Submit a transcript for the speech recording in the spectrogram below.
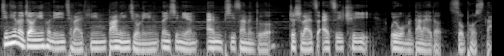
今天的张一和您一起来听八零九零那些年 MP 三的歌，这是来自 S.H.E 为我们带来的 Superstar。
